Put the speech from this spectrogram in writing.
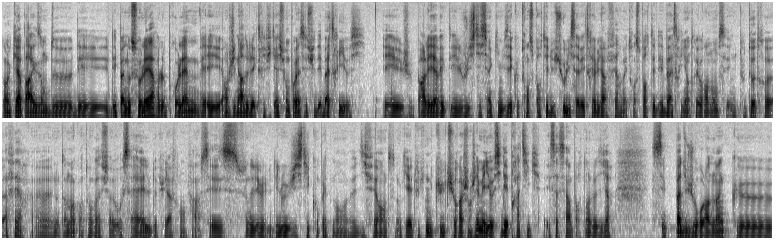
dans le cas, par exemple, de, des, panneaux solaires, le problème, et en général de l'électrification, le problème, c'est celui des batteries aussi. Et je parlais avec des logisticiens qui me disaient que transporter du fuel, ils savaient très bien faire, mais transporter des batteries en très grand nombre, c'est une toute autre euh, affaire. Euh, notamment quand on va sur, au Sahel, depuis la France. Enfin, ce sont des, logistiques complètement euh, différentes. Donc il y a toute une culture à changer, mais il y a aussi des pratiques. Et ça, c'est important de le dire c'est pas du jour au lendemain que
